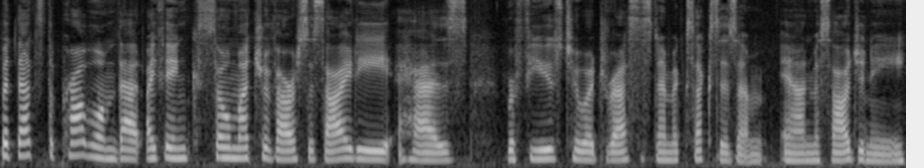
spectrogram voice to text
But that's the problem that I think so much of our society has refused to address systemic sexism and misogyny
